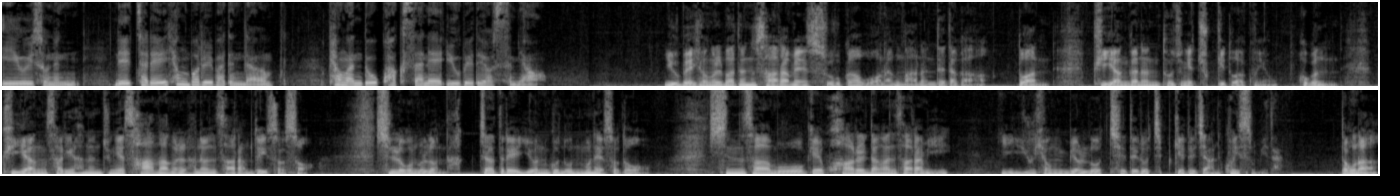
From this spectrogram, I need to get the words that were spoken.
이의소는 네 차례 형벌을 받은 다음 평안도 곽산에 유배되었으며 유배형을 받은 사람의 수가 워낙 많은데다가 또한 귀양 가는 도중에 죽기도 하고요. 혹은 귀양살이 하는 중에 사망을 하는 사람도 있어서 실록은 물론 학자들의 연구 논문에서도 신사무옥에 화를 당한 사람이 이 유형별로 제대로 집계되지 않고 있습니다. 더구나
